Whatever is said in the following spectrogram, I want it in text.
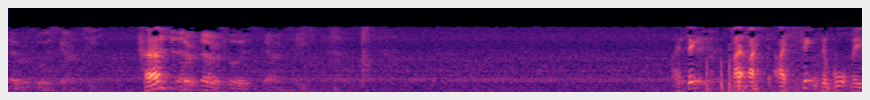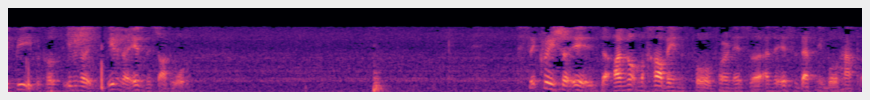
No, no is guaranteed. Huh? no, no report is guaranteed. I think I, I, I think the vault may be because even though it, even though it is Mishrat Vault, Psik reisha is that I'm not machavin for, for an Issa and the Issa definitely will happen.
